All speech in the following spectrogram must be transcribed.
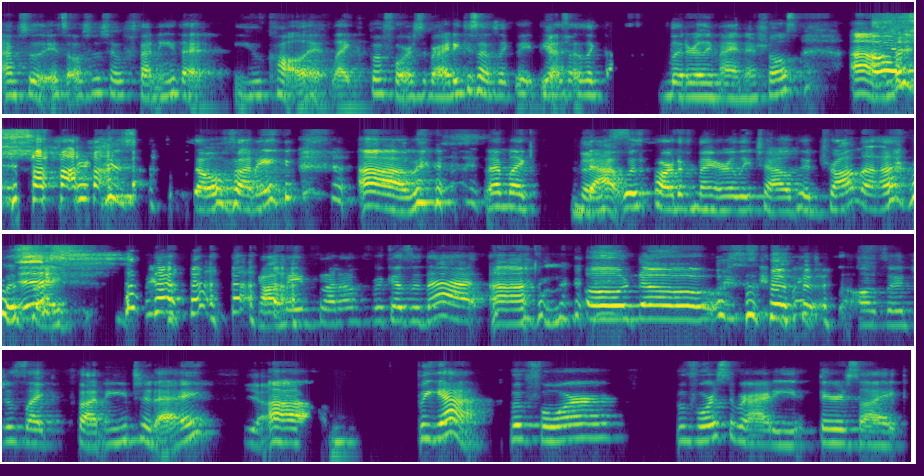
absolutely. It's also so funny that you call it like before sobriety because I was like, wait, BS. I was like, that's literally my initials. Um, oh. so funny. Um, and I'm like, Nice. That was part of my early childhood trauma. I was like, got made fun of because of that. Um, oh no. which is also just like funny today. Yeah. Um, but yeah, before before sobriety, there's like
